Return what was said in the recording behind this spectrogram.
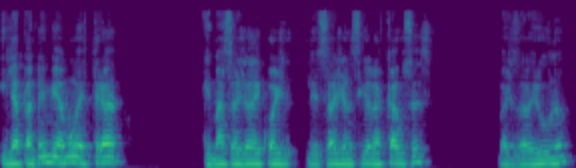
Y la pandemia muestra que más allá de cuáles les hayan sido las causas, vaya a saber uno,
